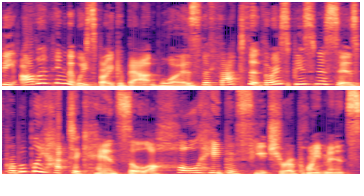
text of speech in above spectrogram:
The other thing that we spoke about was the fact that those businesses probably had to cancel a whole heap of future appointments,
